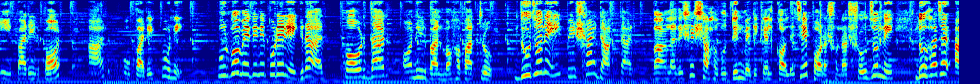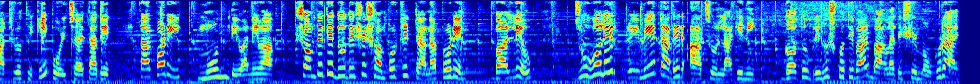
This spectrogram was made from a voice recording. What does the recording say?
এপারের পর আর ওপারে কোণে। পূর্ব মেদিনীপুরের এগরার করদার অনির্বাণ মহাপাত্র, দুজনেই পেশায় ডাক্তার। বাংলাদেশের শাহাবুদ্দিন মেডিকেল কলেজে পড়াশোনার সৌজন্যে দু থেকেই পরিচয় তাদের। তারপরেই মন দেওয়া নেওয়া। সম্প্রতি দুদেশের সম্পর্কের টানা পড়েন, বাড়লেও যুগলের প্রেমে তাদের আচর লাগেনি। গত বৃহস্পতিবার বাংলাদেশের মগুরায়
